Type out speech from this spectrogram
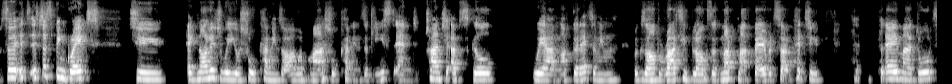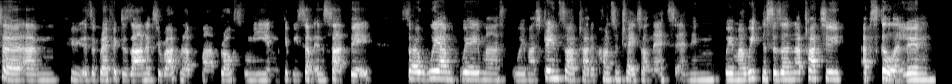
so it's, it's just been great to acknowledge where your shortcomings are, my shortcomings at least, and trying to upskill where I'm not good at. I mean, for example, writing blogs are not my favorite, so I've had to play my daughter, um, who is a graphic designer, to write my, my blogs for me and give me some insight there. So where I'm, where my where my strengths are, I try to concentrate on that, and then where my weaknesses are, and I try to upskill and learn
